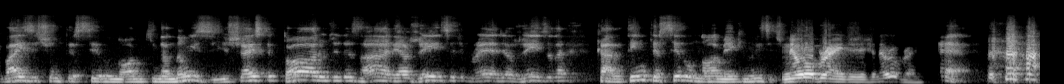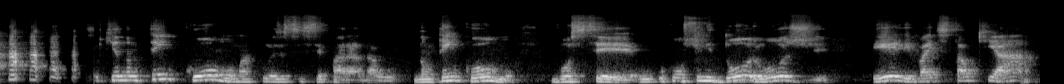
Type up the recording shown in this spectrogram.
Vai existir um terceiro nome que ainda não existe, é escritório de design, é agência de brand, é agência... Da... Cara, tem um terceiro nome aí que não existe. Neurobrand, gente, Neurobrand. É. Porque não tem como uma coisa se separar da outra. Não tem como você... O consumidor hoje, ele vai te stalkear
